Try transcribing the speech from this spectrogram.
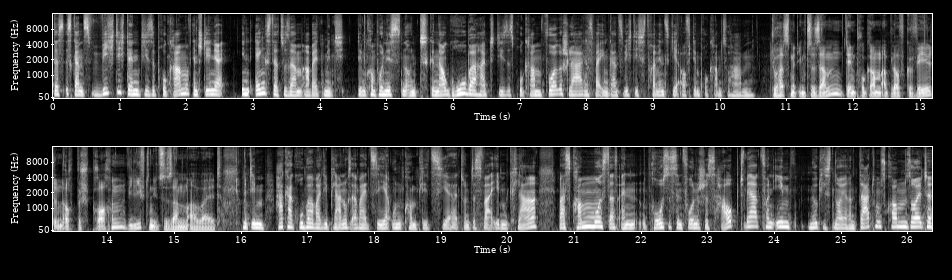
Das ist ganz wichtig, denn diese Programme entstehen ja in engster Zusammenarbeit mit dem Komponisten. Und genau Gruber hat dieses Programm vorgeschlagen. Es war ihm ganz wichtig, Strawinski auf dem Programm zu haben. Du hast mit ihm zusammen den Programmablauf gewählt und auch besprochen. Wie lief denn die Zusammenarbeit? Mit dem HK Gruber war die Planungsarbeit sehr unkompliziert und es war eben klar, was kommen muss, dass ein großes sinfonisches Hauptwerk von ihm möglichst neueren Datums kommen sollte.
